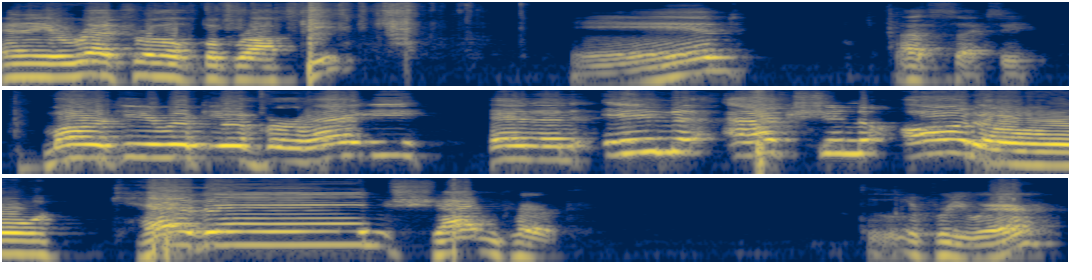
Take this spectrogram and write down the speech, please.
and a retro Bobrovsky. And that's sexy. Marquee rookie of Verhaeghe and an in-action auto, Kevin Shattenkirk. Those are pretty rare.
